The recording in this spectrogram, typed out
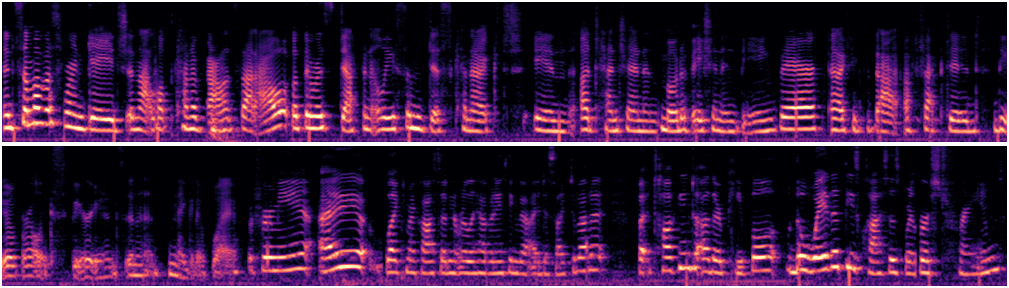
And some of us were engaged, and that helped kind of balance that out. But there was definitely some disconnect in attention and motivation in being there. And I think that that affected the overall experience in a negative way. For me, I liked my class. I didn't really have anything that I disliked about it. But talking to other people, the way that these classes were first framed,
